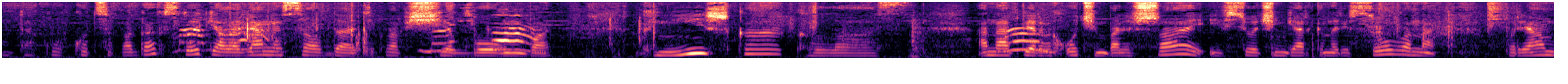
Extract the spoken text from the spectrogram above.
Вот такой кот в сапогах. Стойкий оловянный солдатик. Вообще бомба. Книжка. Класс. Она, во-первых, очень большая и все очень ярко нарисовано. Прям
